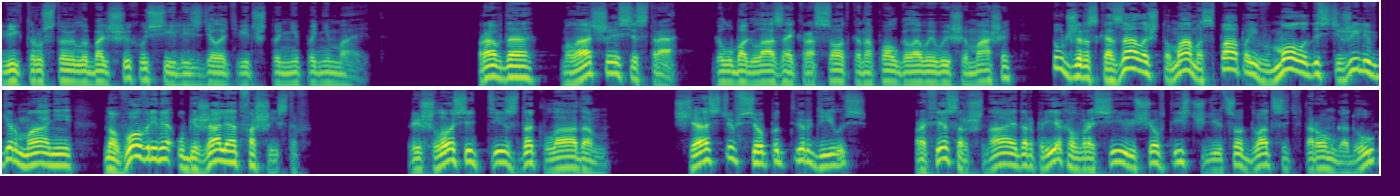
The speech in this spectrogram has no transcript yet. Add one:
Виктору стоило больших усилий сделать вид, что не понимает. Правда, младшая сестра, голубоглазая красотка на пол головы выше Маши, тут же рассказала, что мама с папой в молодости жили в Германии, но вовремя убежали от фашистов. Пришлось идти с докладом. К счастью, все подтвердилось. Профессор Шнайдер приехал в Россию еще в 1922 году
